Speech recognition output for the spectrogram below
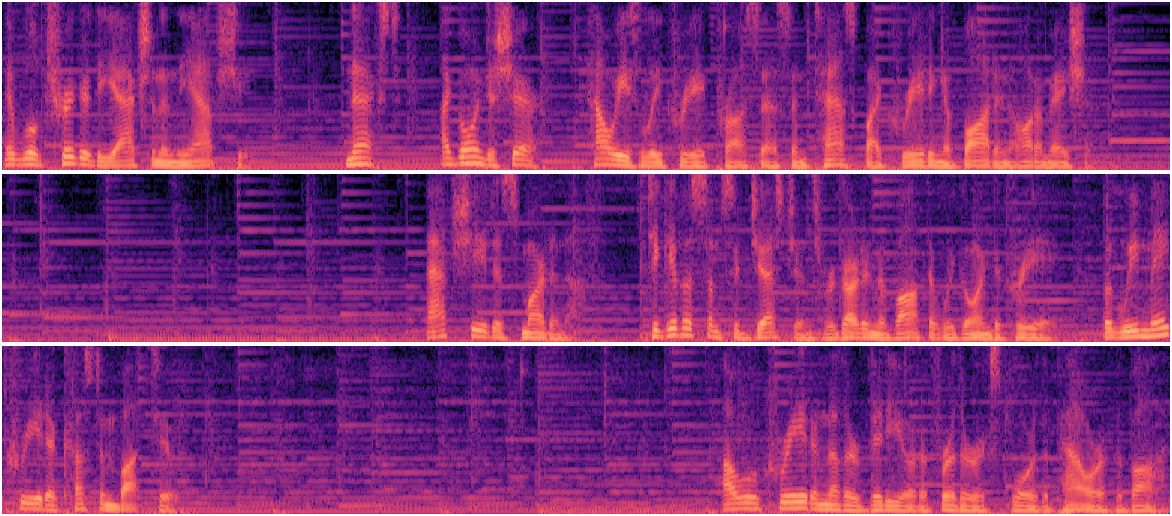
it will trigger the action in the AppSheet. Next, I'm going to share how easily create process and task by creating a bot in automation. AppSheet is smart enough to give us some suggestions regarding the bot that we're going to create, but we may create a custom bot too. I will create another video to further explore the power of the bot.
